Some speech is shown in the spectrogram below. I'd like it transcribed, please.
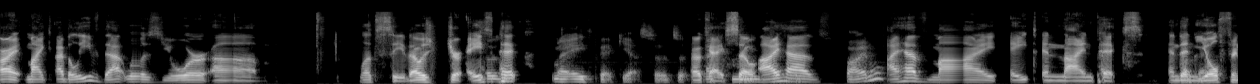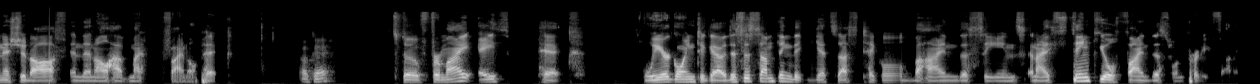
All right, Mike, I believe that was your um let's see, that was your eighth was pick. My eighth pick, yes. So it's a, Okay, so I have final. I have my eight and nine picks, and then Okay. you'll finish it off, and then I'll have my final pick. Okay. So for my eighth pick, we are going to go. This is something that gets us tickled behind the scenes, and I think you'll find this one pretty funny.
